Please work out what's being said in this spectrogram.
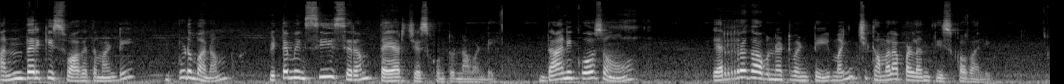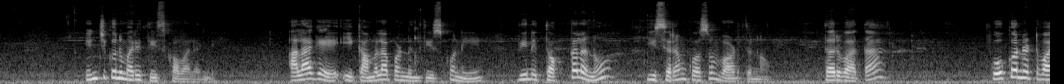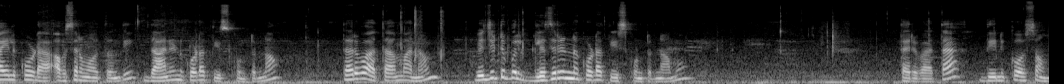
అందరికీ స్వాగతం అండి. ఇప్పుడు మనం విటమిన్ సి సిరం తయారు చేసుకుంటున్నామండి. దానికోసం ఎర్రగా ఉన్నటువంటి మంచి కమల పళ్ళను తీసుకోవాలి. ఎంచుకుని మరీ తీసుకోవాలండి. అలాగే ఈ కమలా పండును తీసుకొని దీని తొక్కలను ఈ సిరం కోసం వాడుతున్నాం. తరువాత కోకోనట్ ఆయిల్ కూడా అవసరమవుతుంది. దానిని కూడా తీసుకుంటున్నాం. తర్వాత మనం వెజిటబుల్ గ్లిజరిన్ను కూడా తీసుకుంటున్నాము. తర్వాత దీనికోసం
